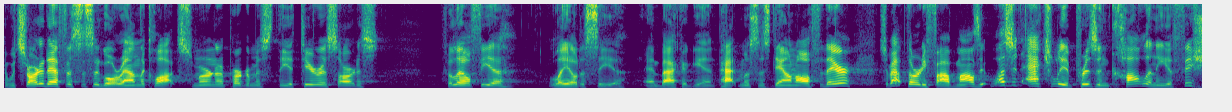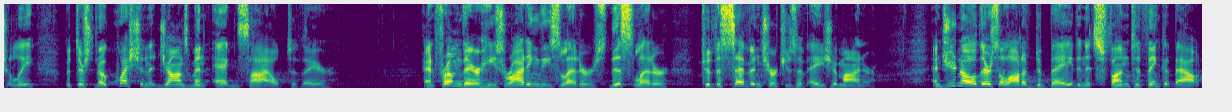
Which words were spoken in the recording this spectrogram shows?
And we'd start at Ephesus and go around the clock Smyrna, Pergamos, Thyatira, Sardis, Philadelphia, Laodicea, and back again. Patmos is down off there. It's about 35 miles. It wasn't actually a prison colony officially, but there's no question that John's been exiled to there. And from there, he's writing these letters, this letter, to the seven churches of Asia Minor. And you know, there's a lot of debate, and it's fun to think about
